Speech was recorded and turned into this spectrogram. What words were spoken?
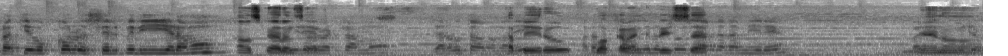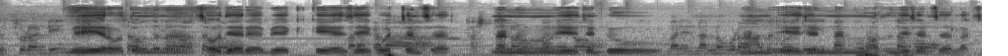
ప్రతి ఒక్కళ్ళు సెల్ఫీ తీయడము నమస్కారం సార్. పెట్టడము జరుగుతా పేరు మీరే మరి? నేను మే ఇరవై తొమ్మిదిన సౌదీ అరేబియాకి కేఎస్ఏకి వచ్చాను సార్. నన్ను ఏజెంట్ నన్ను ఏజెంట్ నన్ను మోసం చేశాడు సార్. లక్ష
